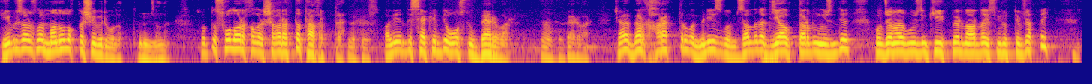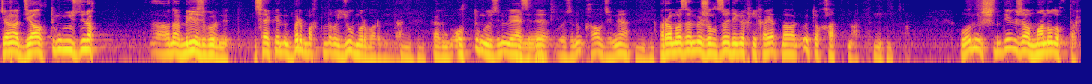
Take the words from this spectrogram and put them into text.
Кейбір жазушылар монологқа шебер болады мысалы. Сондықтан сол арқылы шығарады да тақырыпты ал енді сәкенде осының бәрі бар. Бәрі бар. Жаңағы бәрі характер ғой мінез ғой. Мысалы ана диалогтардың өзінде бұл жаңағы өзінің кейіпкерін арнайы суреттеп жатпайды. Жаңа диалогтың өзінен ақ ана мінезі көрінеді. Сәкеннің бір мықтылығы юмор бар бұнда кәдімгі ұлттың өзінің әзілі өзінің қалжыңы. Рамазан мен жұлдызай деген хикаят маған өте қатты ұнады. Оның ішіндегі жаңағы монологтар.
